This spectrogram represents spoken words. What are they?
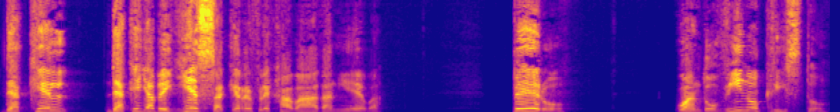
de, aquel, de aquella belleza que reflejaba a Adán y Eva. Pero cuando vino Cristo,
